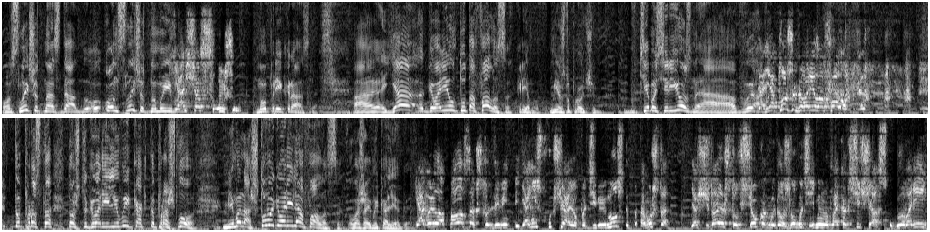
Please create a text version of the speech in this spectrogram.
Он слышит нас, да, ну, он слышит, но мы его... Я сейчас слышу. Ну, прекрасно. А, я говорил тут о фалосах, Кремов, между прочим. Тема серьезная, а вы... Да, я тоже говорил о фалосах. Ну, просто то, что говорили вы, как-то прошло мимо нас. Что вы говорили о фалосах, уважаемый коллега? Я говорил о фалосах, что для меня... Я не скучаю по 90-м, потому что я считаю, что все как бы должно быть именно так, как сейчас. У главарей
